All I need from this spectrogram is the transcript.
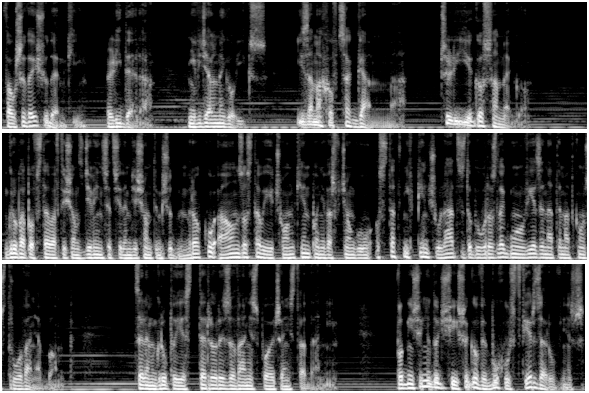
fałszywej siódemki, lidera, niewidzialnego X i zamachowca Gamma, czyli jego samego. Grupa powstała w 1977 roku, a on został jej członkiem, ponieważ w ciągu ostatnich pięciu lat zdobył rozległą wiedzę na temat konstruowania bomb. Celem grupy jest terroryzowanie społeczeństwa Danii. W odniesieniu do dzisiejszego wybuchu stwierdza również,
